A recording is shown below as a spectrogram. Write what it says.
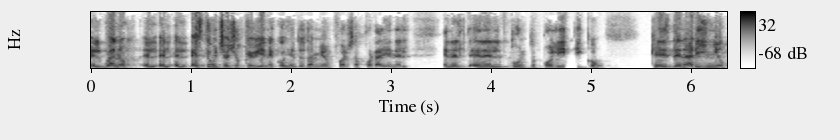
el, bueno, este muchacho que viene cogiendo también fuerza por ahí en el, en el, en el punto político, que es de Nariño.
